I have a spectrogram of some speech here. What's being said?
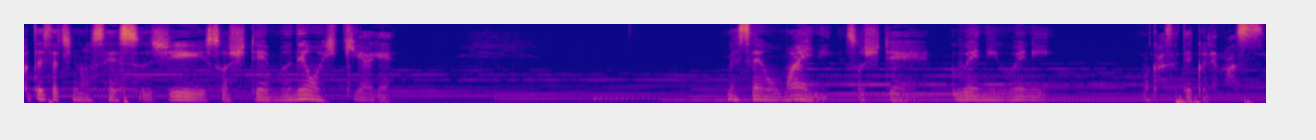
私たちの背筋そして胸を引き上げ目線を前にそして上に上に向かせてくれます。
